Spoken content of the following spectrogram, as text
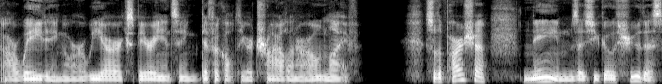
are waiting or we are experiencing difficulty or trial in our own life. So the Parsha names, as you go through this,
